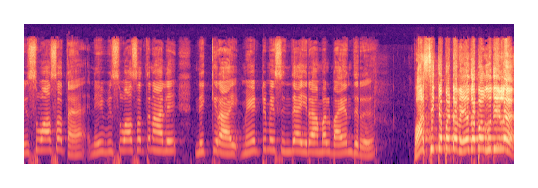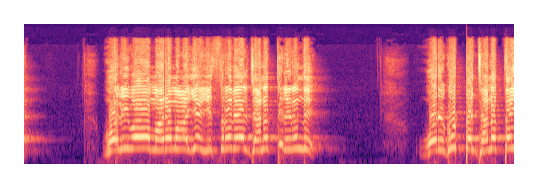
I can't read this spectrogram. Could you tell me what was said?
விசுவாசத்தை நீ விசுவாசத்தினாலே நிற்கிறாய். மேட்டுமை சிந்தையிராமல் பயந்திரு. வாசிக்கப்பட்ட வேத பகுதியில் ஒலிவோ மரமாகிய இஸ்ரவேல் ஜனத்திலிருந்து ஒரு கூட்ட ஜனத்தை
